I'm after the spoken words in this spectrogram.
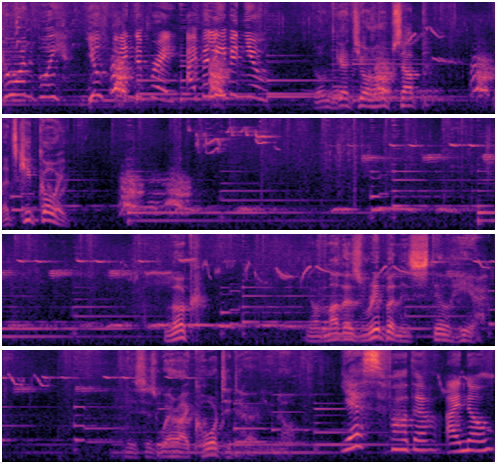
Go on, boy. You'll find the prey. I believe in you. Don't get your hopes up. Let's keep going. Look, your mother's ribbon is still here. This is where I courted her, you know. Yes, father, I know.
